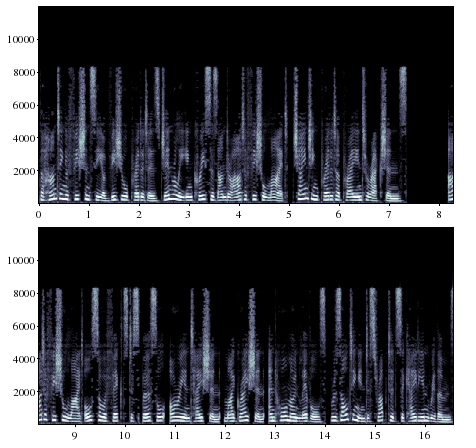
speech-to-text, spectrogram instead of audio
The hunting efficiency of visual predators generally increases under artificial light, changing predator-prey interactions. Artificial light also affects dispersal, orientation, migration, and hormone levels, resulting in disrupted circadian rhythms.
